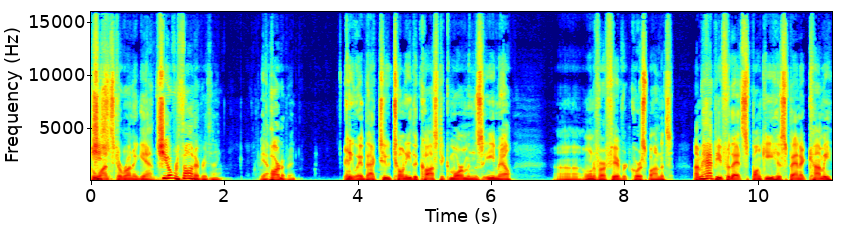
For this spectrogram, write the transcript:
who She's- wants to run again. She overthought everything. Yeah. Part of it. Anyway, back to Tony the Caustic Mormon's email, uh, one of our favorite correspondents. I'm happy for that spunky Hispanic commie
